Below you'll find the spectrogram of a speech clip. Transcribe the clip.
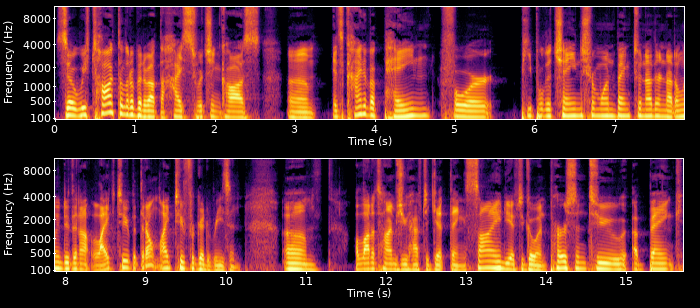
So we've talked a little bit about the high switching costs. Um, it's kind of a pain for people to change from one bank to another. Not only do they not like to, but they don't like to for good reason. Um, a lot of times you have to get things signed. You have to go in person to a bank.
